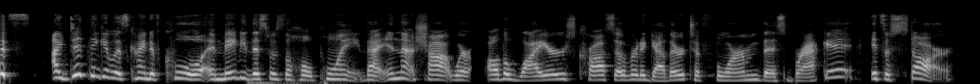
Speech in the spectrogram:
is. I did think it was kind of cool, and maybe this was the whole point that in that shot where all the wires cross over together to form this bracket, it's a star.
